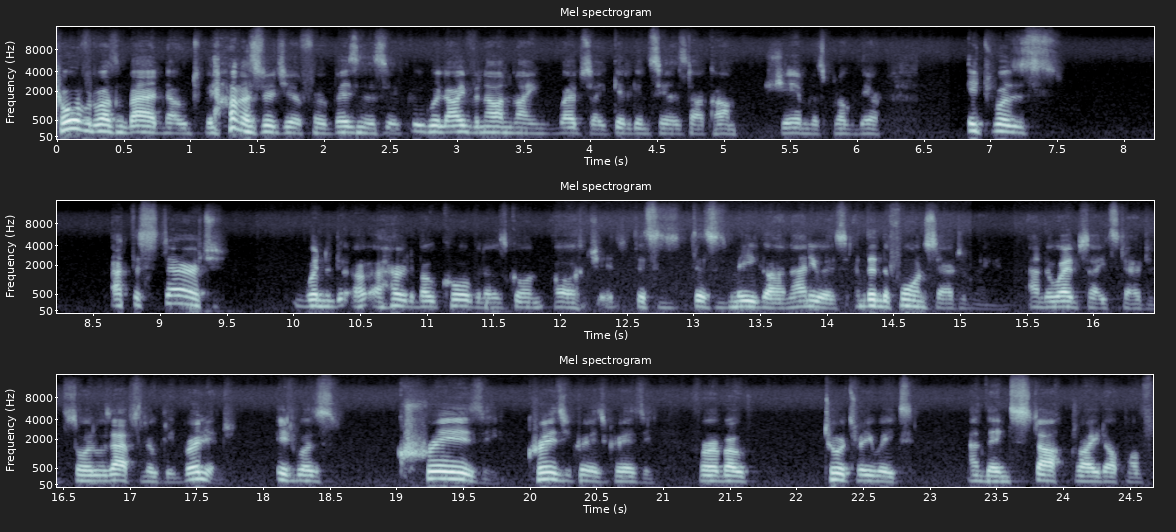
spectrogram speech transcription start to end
COVID wasn't bad now, to be honest with you, for business. Well, I have an online website, gilligansales.com, shameless plug there. It was at the start, when I heard about COVID, I was going, "Oh, this is this is me gone." Anyways, and then the phone started ringing and the website started, so it was absolutely brilliant. It was crazy, crazy, crazy, crazy for about two or three weeks, and then stock dried up of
